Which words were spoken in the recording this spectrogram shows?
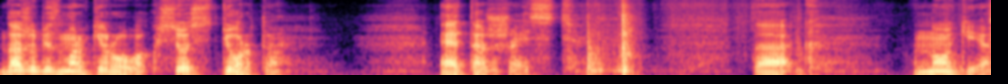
Даже без маркировок. Все стерто. Это жесть. Так. Nokia.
